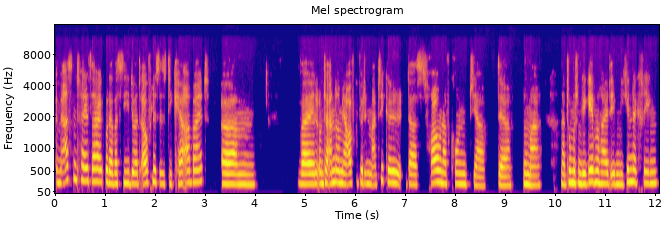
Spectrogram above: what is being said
im ersten Teil sagt, oder was sie dort auflistet, ist die Care-Arbeit. Ähm, weil unter anderem ja aufgeführt in dem Artikel, dass Frauen aufgrund ja, der nun mal anatomischen Gegebenheit eben die Kinder kriegen.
